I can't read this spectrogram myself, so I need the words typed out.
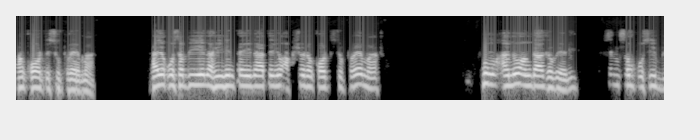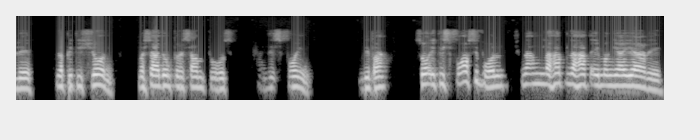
ang Korte Suprema. Ayaw kong sabihin na hihintayin natin yung aksyon ng Korte Suprema kung ano ang gagawin sa isang posible na. Masyadong presumptuous at this point. Di ba? So it is possible na ang lahat-lahat ay mangyayari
